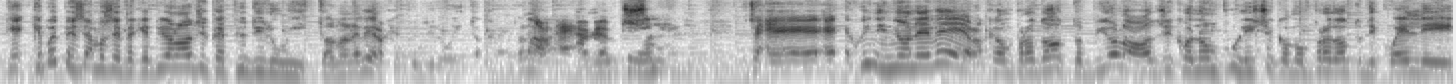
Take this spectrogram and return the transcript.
che, che poi pensiamo sempre che il biologico è più diluito, non è vero che è più diluito, credo. No, No, è- sì. Cioè, è- è- quindi non è vero che un prodotto biologico non pulisce come un prodotto di quelli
